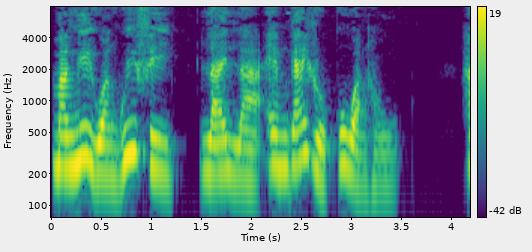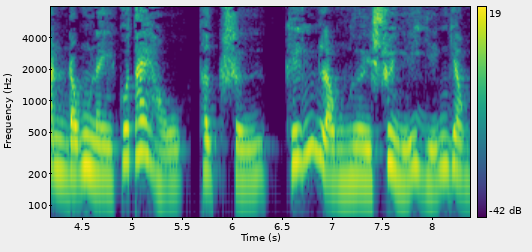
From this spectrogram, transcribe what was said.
mà nghi hoàng quý phi lại là em gái ruột của hoàng hậu. Hành động này của Thái hậu thật sự khiến lòng người suy nghĩ diễn dông.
